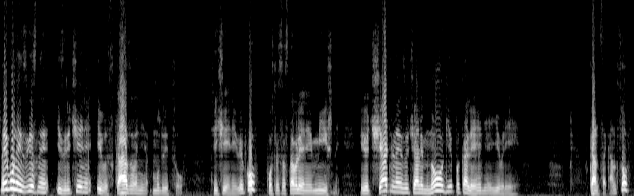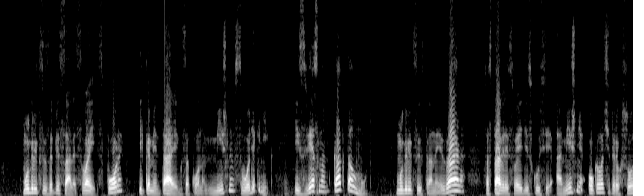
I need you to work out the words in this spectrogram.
наиболее известные изречения и высказывания мудрецов. В течение веков после составления Мишны ее тщательно изучали многие поколения евреев. В конце концов, мудрецы записали свои споры и комментарии к законам Мишны в своде книг, известном как Талмуд. Мудрецы страны Израиля составили свои дискуссии о Мишне около 400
